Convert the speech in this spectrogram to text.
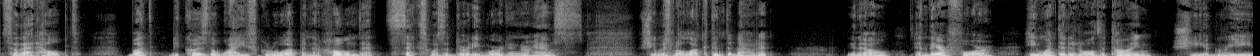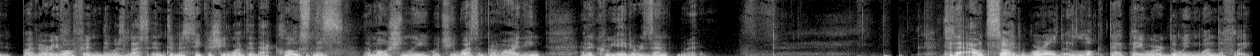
So that helped. But because the wife grew up in a home that sex was a dirty word in her house, she was reluctant about it, you know, and therefore he wanted it all the time. She agreed, but very often there was less intimacy because she wanted that closeness emotionally, which he wasn't providing, and it created resentment. To the outside world, it looked that they were doing wonderfully.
